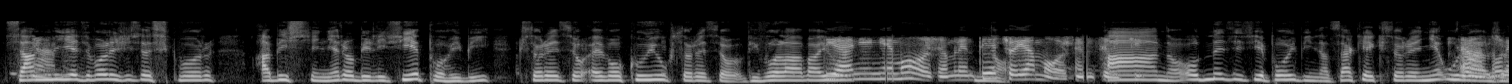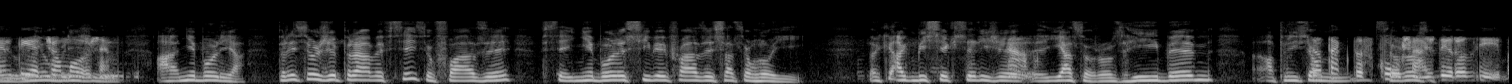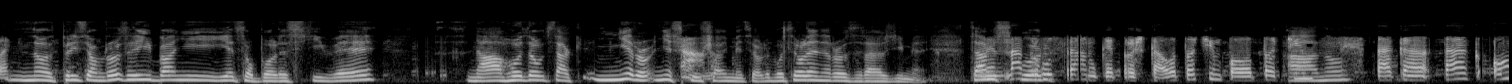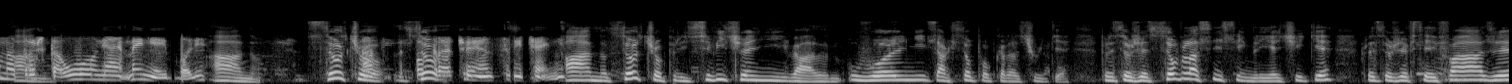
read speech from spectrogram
Tam je dôležité skôr, aby ste nerobili tie pohyby, ktoré to evokujú, ktoré to vyvolávajú. Ja ani nemôžem, len tie, no. čo ja môžem cvičiť. Áno, obmedziť tie pohyby na také, ktoré neurážajú, Áno, len tie, čo môžem. a nebolia. Pretože práve v tejto fáze, v tej nebolestivej fáze sa to hojí. Ak by ste chceli, že no. ja to rozhýbem, a pri tom... No tak to skúša roz... vždy rozhýbať. No pri tom rozhýbaní je to bolestivé, náhodou, tak nero, neskúšajme to, lebo to len rozrážime. Tam len skôr... na druhú stranu, keď troška otočím, pootočím, Áno. Tak, tak ono Áno. troška uvoľňa, menej boli. Áno. To, čo, to, pokračujem cvičení. Áno, to, čo pri cvičení vám uvoľní, tak to pokračujte. Pretože to vlastne s tým liečite, pretože v tej fáze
